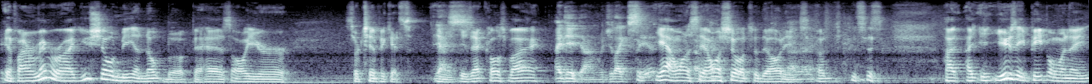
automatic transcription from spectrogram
If I remember right, you showed me a notebook that has all your certificates. in it. Yes. Is that close by? I did, Don. Would you like to see it? Yeah, I want to see. I want to show it to the audience. Alright. Uh, just- I, I, usually people when they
